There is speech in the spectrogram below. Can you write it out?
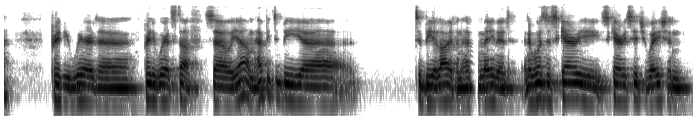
pretty weird, uh, pretty weird stuff. So yeah, I'm happy to be uh, to be alive and have made it. And it was a scary, scary situation.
